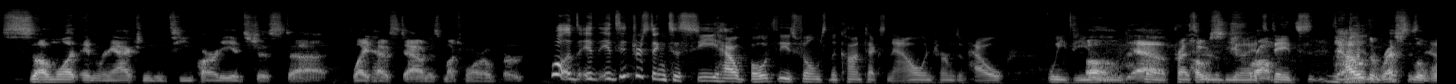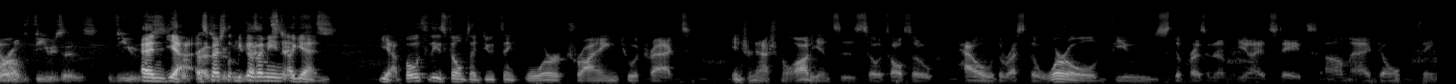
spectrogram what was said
somewhat in reaction to the Tea Party. It's just uh, White House Down is much more overt. Well, it's, it, it's interesting to see how both these films in the context now, in terms of how we view Oh, yeah. the president of the United Post-Trump. States, How the rest of the now. world views is views, And, yeah, the especially because, I United mean, again, yeah, both of these films I do think were trying to attract international audiences. So it's also how the rest of the world views the president of the United States. Um, I don't think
